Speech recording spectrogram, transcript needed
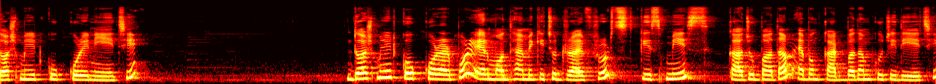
10 মিনিট কুক করে নিয়েছি। 10 মিনিট কুক করার পর এর মধ্যে আমি কিছু ড্রাই ফ্রুটস কিশমিশ কাজু বাদাম এবং কাঠবাদাম কুচি দিয়েছি।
